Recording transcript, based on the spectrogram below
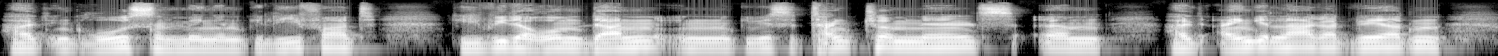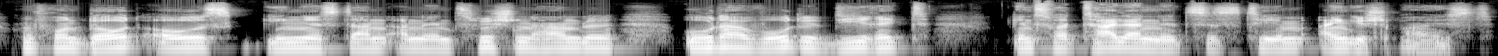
halt in großen Mengen geliefert, die wiederum dann in gewisse Tankterminals ähm, halt eingelagert werden. Und von dort aus ging es dann an den Zwischenhandel oder wurde direkt ins Verteilernetzsystem eingespeist.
